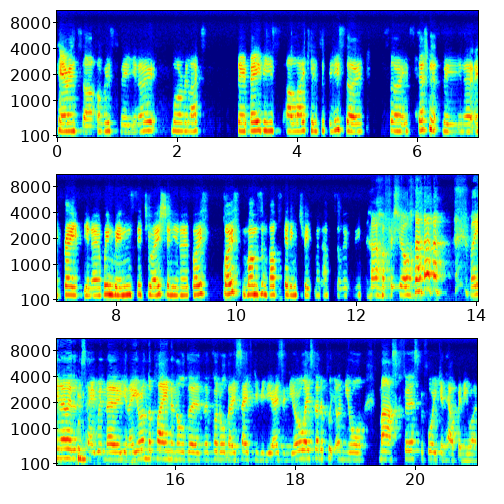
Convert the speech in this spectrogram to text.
parents are, obviously, you know, more relaxed their babies are likely to be. So, so it's definitely you know a great you know win-win situation. You know, both both mums and bubs getting treatment, absolutely. Oh, for sure. well, you know what they say when the you know you're on the plane and all the they've got all those safety videos, and you always got to put on your mask first before you can help anyone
